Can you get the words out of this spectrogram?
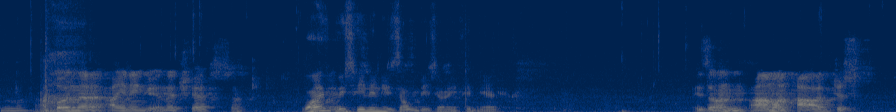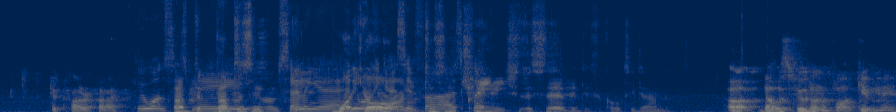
Mm. I'm putting the iron ingot in the chest. So. Why haven't we seen any zombies or anything yet? It's on. I'm on hard, just to clarify. Who wants That, this that doesn't. I'm selling it. What Anyone you're gets on it doesn't first, click. change the server difficulty down. Oh, that was food on the floor. Give me.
